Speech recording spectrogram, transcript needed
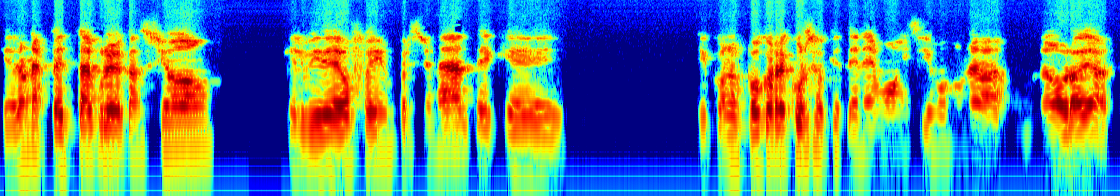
era un espectáculo de canción, que el video fue impresionante, que, que con los pocos recursos que tenemos hicimos una, una obra de arte.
